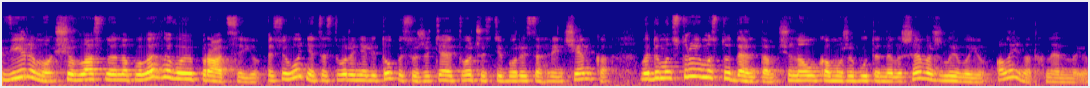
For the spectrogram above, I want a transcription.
Віримо, що власною наполегливою працею, а сьогодні це створення літопису життя і творчості Бориса Гринченка, ми демонструємо студентам, що наука може бути не лише важливою, але й натхненною.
